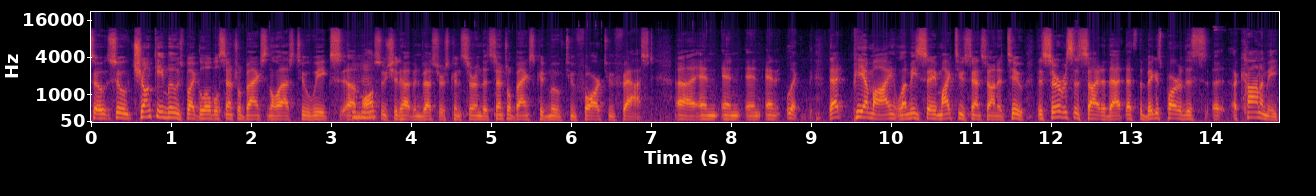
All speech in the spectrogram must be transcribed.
So, so chunky moves by global central banks in the last two weeks um, mm-hmm. also should have investors concerned that central banks could move too far too fast. Uh, and, and, and, and look, that PMI, let me say my two cents on it too. The services side of that, that's the biggest part of this uh, economy,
